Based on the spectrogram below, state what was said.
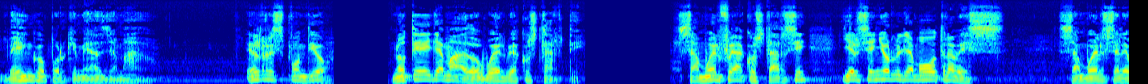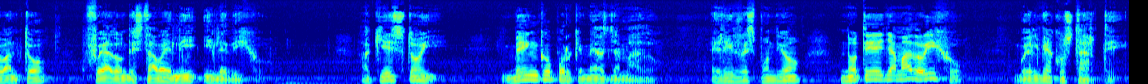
vengo porque me has llamado. Él respondió, no te he llamado, vuelve a acostarte. Samuel fue a acostarse y el Señor lo llamó otra vez. Samuel se levantó, fue a donde estaba Elí y le dijo, Aquí estoy, vengo porque me has llamado. Elí respondió, No te he llamado hijo, vuelve a acostarte.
